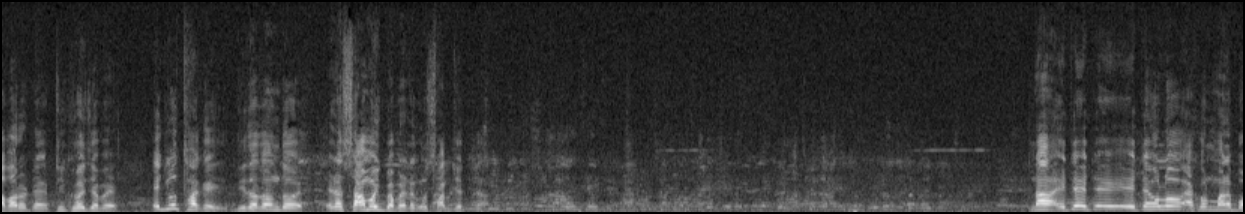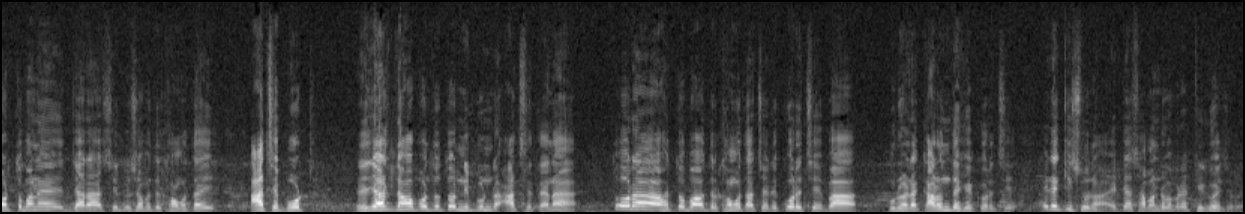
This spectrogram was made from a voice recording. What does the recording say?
আবার ওটা ঠিক হয়ে যাবে। এগুলো থাকেই। দ্বিধাদ্বন্দ্ব, এটা সাময়িক ব্যাপার, এটা কোনো সাবজেক্ট না। না এটা এটা এটা হলো এখন মানে বর্তমানে যারা শিল্পী সমিতির ক্ষমতায় আছে ভোট রেজাল্ট না হওয়া পর্যন্ত নিপুণ আছে তাই না? তো ওরা হয়তো বা ওদের ক্ষমতা আছে এটা করেছে বা কোনো একটা কারণ দেখে করেছে এটা কিছু না এটা সামান্য ব্যাপারে ঠিক হয়ে যাবে।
